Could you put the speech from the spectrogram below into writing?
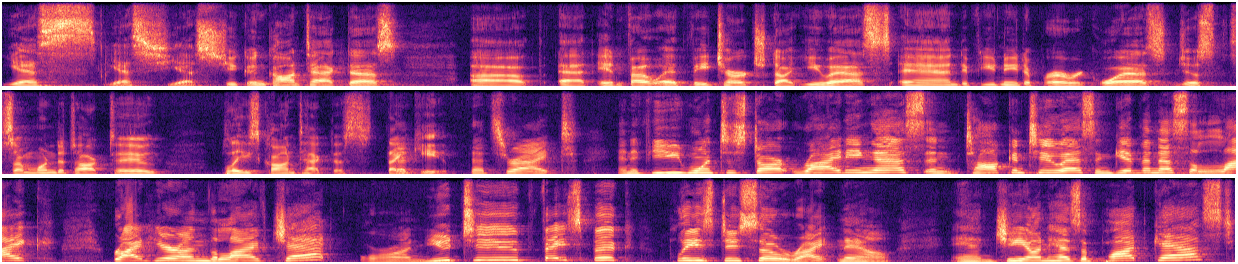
Yes, yes, yes. You can contact us uh, at info at vchurch.us. And if you need a prayer request, just someone to talk to, please contact us. Thank That- you. That's right. And if you want to start writing us and talking to us and giving us a like right here on the live chat or on YouTube, Facebook, please do so right now. And Gian has a podcast,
